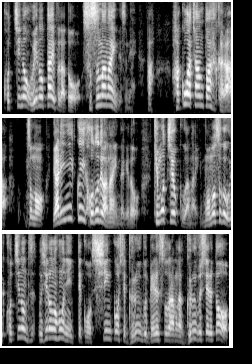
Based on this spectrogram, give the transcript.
こっちの上のタイプだと進まないんですね。は箱はちゃんとあるからそのやりにくいほどではないんだけど気持ちよくはないものすごいこっちの後ろの方に行ってこう進行してグルーブベルストドラムがグルーブしてると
